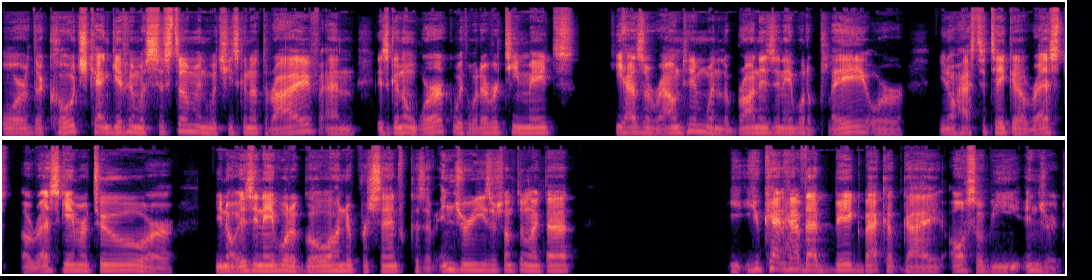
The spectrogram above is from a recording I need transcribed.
or the coach can't give him a system in which he's going to thrive and is going to work with whatever teammates he has around him when LeBron isn't able to play or you know has to take a rest a rest game or two or you know isn't able to go 100% because of injuries or something like that you can't have that big backup guy also be injured.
